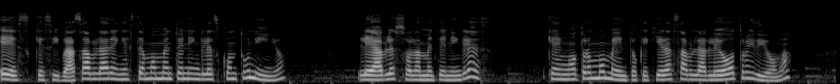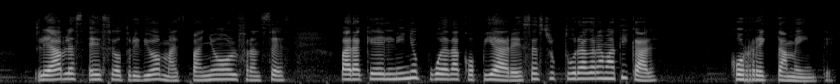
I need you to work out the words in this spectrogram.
es que si vas a hablar en este momento en inglés con tu niño, le hables solamente en inglés. Que en otro momento que quieras hablarle otro idioma, le hables ese otro idioma, español, francés, para que el niño pueda copiar esa estructura gramatical correctamente.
